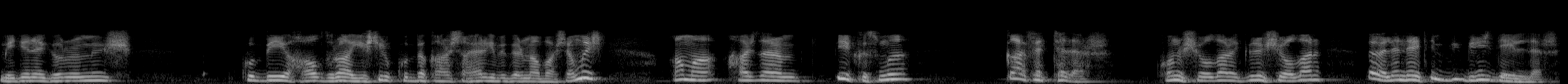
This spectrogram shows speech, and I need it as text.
Medine görülmüş. Kubbeyi haldıra, yeşil kubbe karşı hayal gibi görmeye başlamış. Ama hacıların bir kısmı gafletteler. Konuşuyorlar, gülüşüyorlar. Öyle neretin birinci değiller.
